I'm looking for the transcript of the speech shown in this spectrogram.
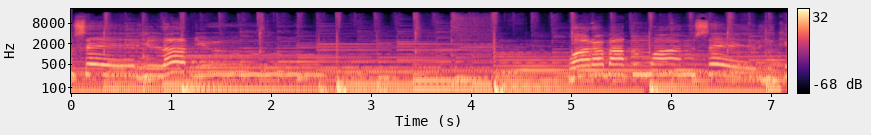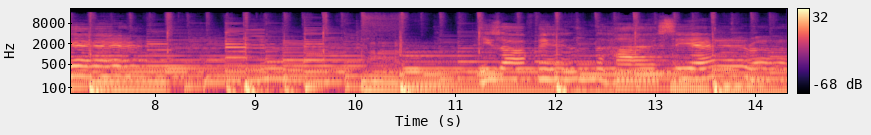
Who said he loved you? What about the one who said he cared? He's off in the high Sierra.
